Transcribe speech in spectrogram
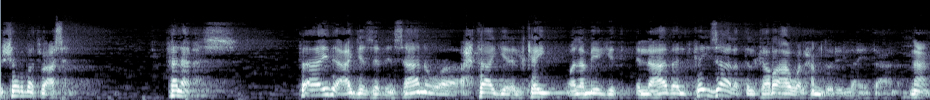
شربة عسل. فلا بأس فإذا عجز الإنسان وأحتاج إلى الكي ولم يجد إلا هذا الكي زالت الكراهة والحمد لله تعالى. نعم.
